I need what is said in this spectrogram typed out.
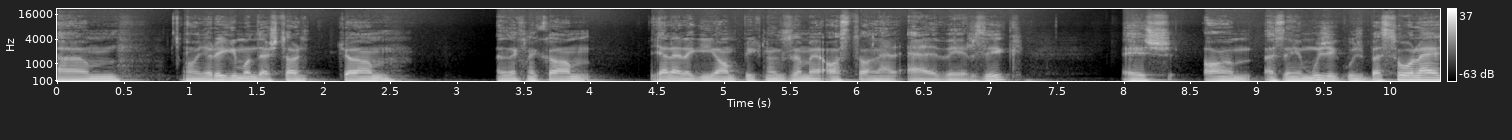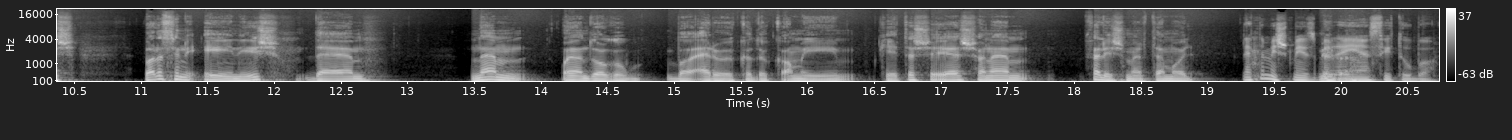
Um, ahogy a régi mondást tartja, ezeknek a jelenlegi jampiknak zöme asztalnál elvérzik, és a, ez egy muzsikus beszólás, valószínűleg én is, de nem olyan dolgokba erőlködök, ami kétesélyes, hanem felismertem, hogy de nem is mész bele Miben? ilyen szituba.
